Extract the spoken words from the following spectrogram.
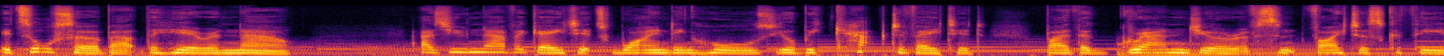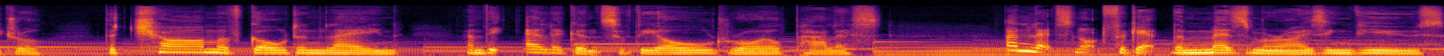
it's also about the here and now. As you navigate its winding halls, you'll be captivated by the grandeur of St. Vitus Cathedral, the charm of Golden Lane, and the elegance of the old royal palace. And let's not forget the mesmerising views.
